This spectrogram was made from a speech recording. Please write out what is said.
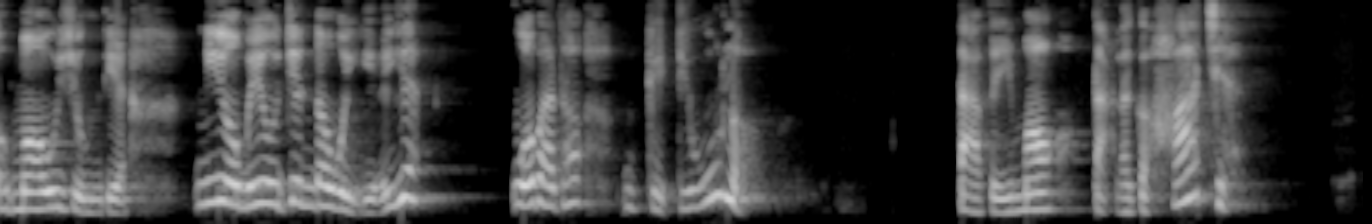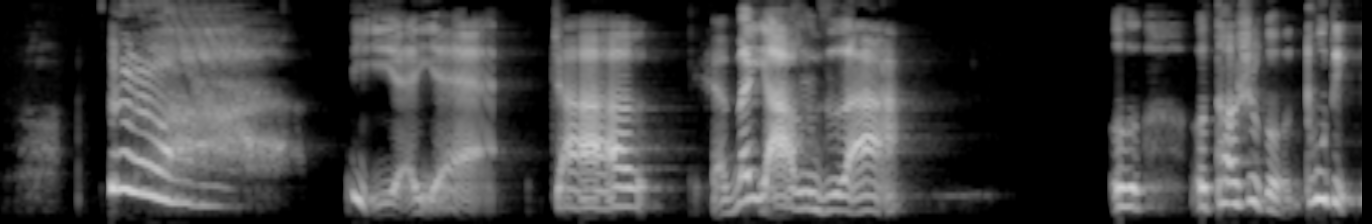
哦，猫兄弟，你有没有见到我爷爷？我把他给丢了。”大肥猫打了个哈欠：“啊，你爷爷长什么样子啊？”“呃呃，他是个秃顶。”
